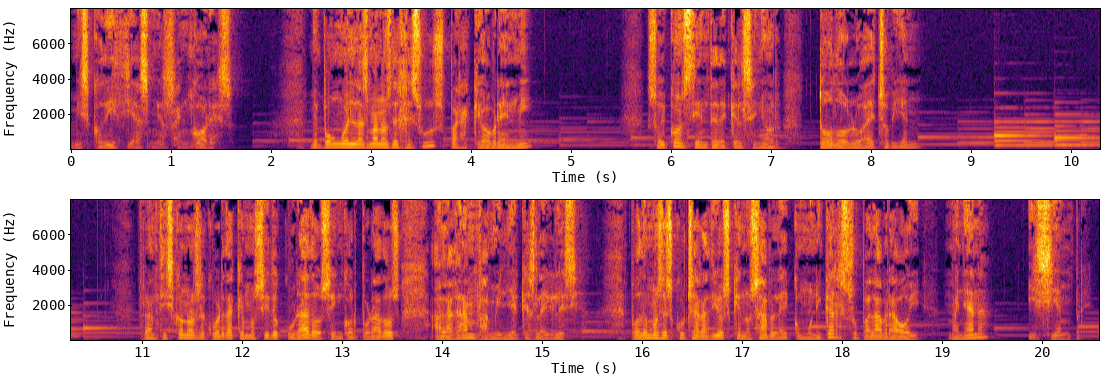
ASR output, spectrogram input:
mis codicias, mis rencores. ¿Me pongo en las manos de Jesús para que obre en mí? ¿Soy consciente de que el Señor todo lo ha hecho bien? Francisco nos recuerda que hemos sido curados e incorporados a la gran familia que es la Iglesia. Podemos escuchar a Dios que nos habla y comunicar su palabra hoy, mañana y siempre.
